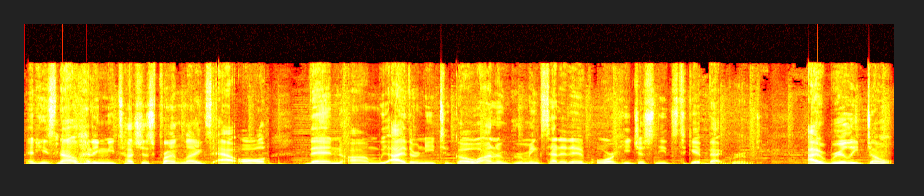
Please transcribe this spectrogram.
and he's not letting me touch his front legs at all, then um, we either need to go on a grooming sedative or he just needs to get vet groomed. I really don't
